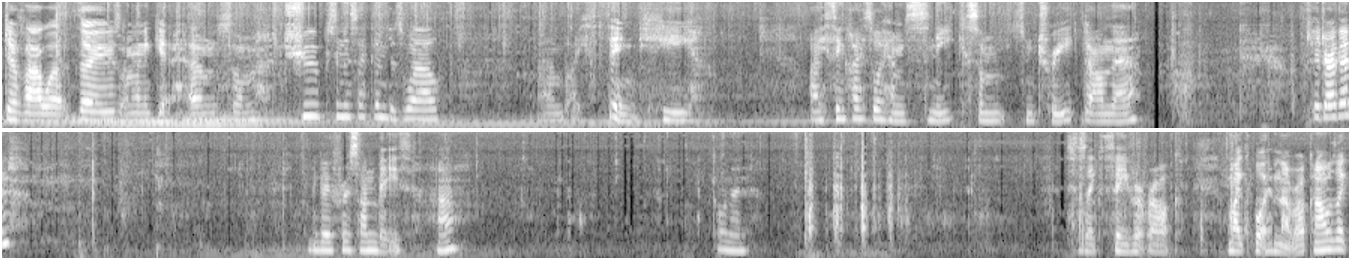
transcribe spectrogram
devour those. I'm going to get um, some tubes in a second as well. Um, but I think he, I think I saw him sneak some, some treat down there. Okay, Dragon. Gonna go for a sunbathe, huh? Go on then. This is like favourite rock. Mike bought him that rock and I was like,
